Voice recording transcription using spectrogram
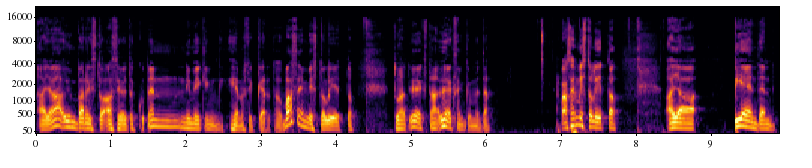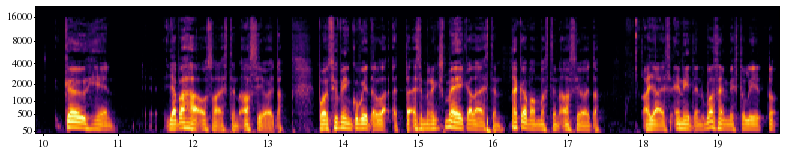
ajaa ympäristöasioita, kuten nimikin hienosti kertoo. Vasemmistoliitto 1990 Vasemmistoliitto ajaa pienten, köyhien ja vähäosaisten asioita. Voisi hyvin kuvitella, että esimerkiksi meikäläisten, näkövammaisten asioita ajaisi eniten vasemmistoliitto,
